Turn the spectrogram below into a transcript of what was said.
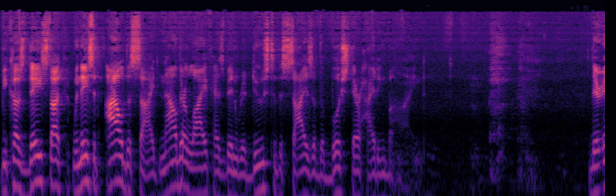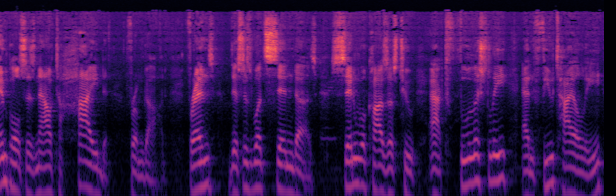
because they thought, when they said, I'll decide, now their life has been reduced to the size of the bush they're hiding behind. Their impulse is now to hide from God. Friends, this is what sin does. Sin will cause us to act foolishly and futilely.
